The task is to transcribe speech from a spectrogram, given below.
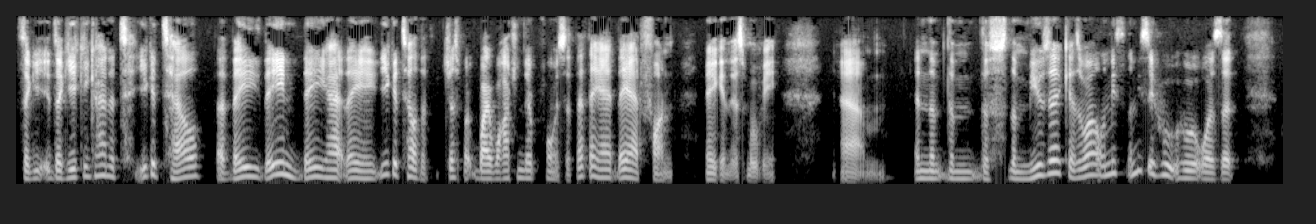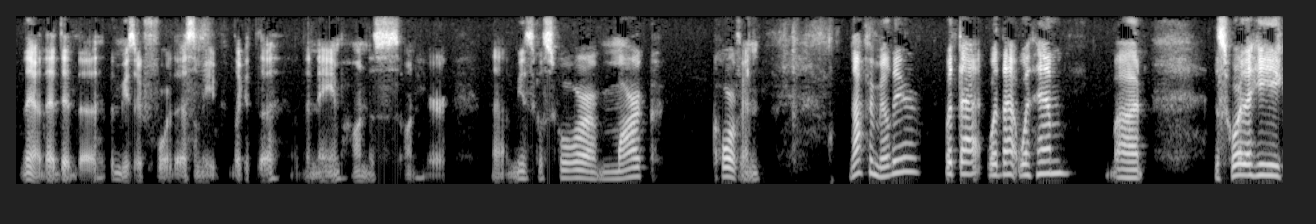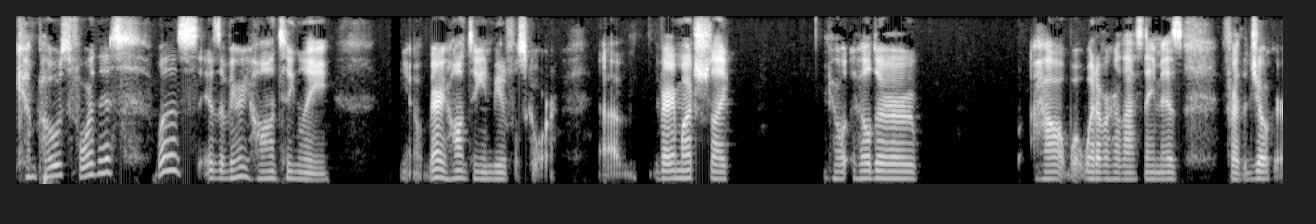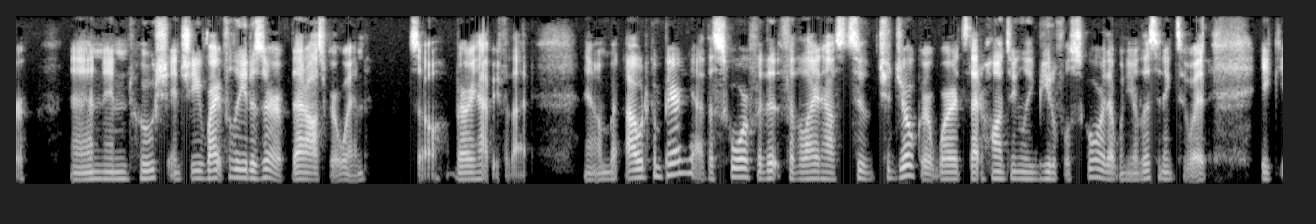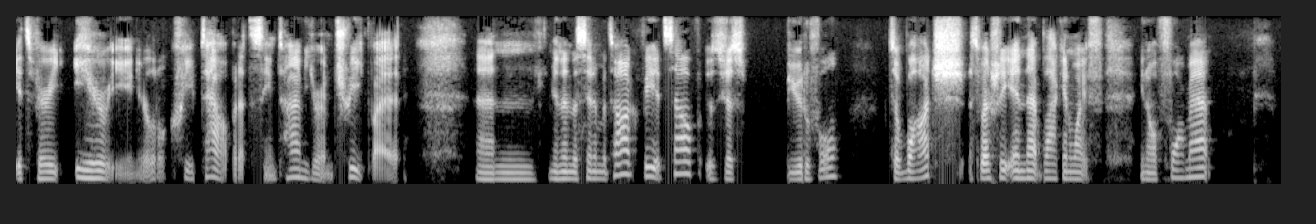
it's like it's like you can kind of t- you could tell that they they they had they you could tell that just by watching their performance that they had they had fun making this movie. Um, and the, the the the, music as well. Let me let me see who, who it was that yeah, that did the, the music for this. Let me look at the the name on this on here. Uh, musical score Mark Korven. not familiar with that with that with him, but the score that he composed for this was is a very hauntingly, you know, very haunting and beautiful score. Um, very much like Hildur, how whatever her last name is for the Joker, and in Hoosh, and she rightfully deserved that Oscar win. So very happy for that. You know, but I would compare, yeah, the score for the for the Lighthouse to, to Joker, where it's that hauntingly beautiful score that when you're listening to it, it, it's very eerie and you're a little creeped out, but at the same time you're intrigued by it. And and then the cinematography itself is just beautiful to watch, especially in that black and white, you know, format.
